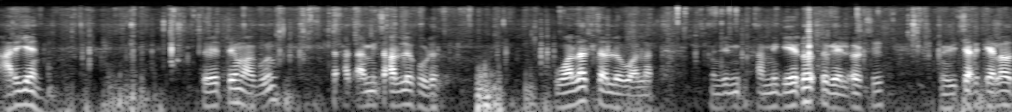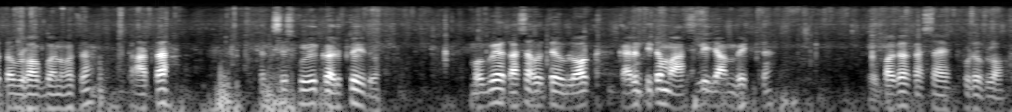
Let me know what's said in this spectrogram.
आर्यन. तो येते मागून. तर आता आम्ही चाललो पुढं. वॉलात चाललो वॉलात. म्हणजे आम्ही गेलो होतो गेल्या वर्षी. मी विचार केला होता ब्लॉग बनवायचा. तर आता सक्सेसफुली करतोय तो. बघूया कसा होतोय ब्लॉग कारण तिथं मासली जाम भेटतं. तर बघा कसा आहे पुढं ब्लॉग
